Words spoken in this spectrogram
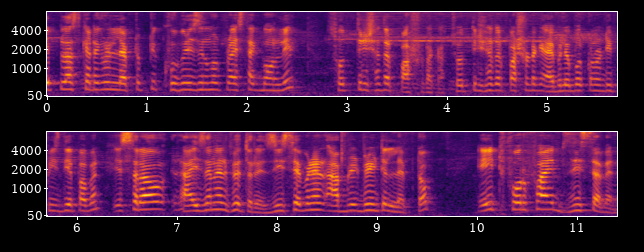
এ প্লাস ক্যাটাগরির ল্যাপটপটি খুবই রিজনেবল প্রাইস থাকবে অনলি ছত্রিশ হাজার পাঁচশো টাকা। ছত্রিশ হাজার পাঁচশো টাকা অ্যাভেলেবল কোনো পিস দিয়ে পাবেন। এছাড়াও রাইজানের ভেতরে জি সেভেনের আপডেট ভেরিয়েন্টের laptop eight four five G seven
